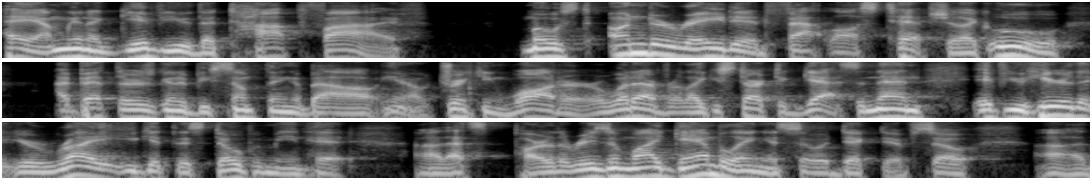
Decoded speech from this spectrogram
hey, I'm going to give you the top five most underrated fat loss tips, you're like, ooh, I bet there's going to be something about, you know, drinking water or whatever. Like you start to guess. And then if you hear that you're right, you get this dopamine hit. Uh, that's part of the reason why gambling is so addictive. So, uh,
